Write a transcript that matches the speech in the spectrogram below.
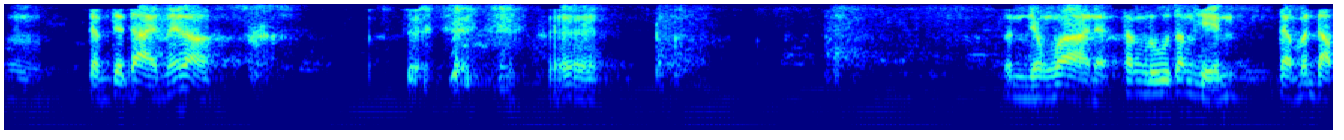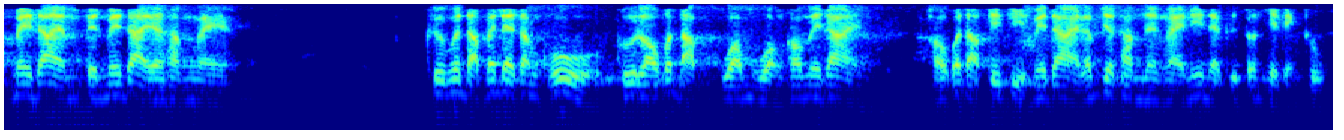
อืมจำจะได้ไหมล่ะเออมันยังว่าเนี่ย ทั้งรู้ทั้งเห็น แต่มันดับไม่ได้มันเป็นไม่ได้จะทำไง คือมันดับไม่ได้ทั้งคู่ คือเราก็ดับความห่วงเขาไม่ได้ เขาก็ดับทิฏฐิไม่ได้ แล้วจะทำยังไงนี่เนี่ยคือต้นเหตุแห่งทุกข์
